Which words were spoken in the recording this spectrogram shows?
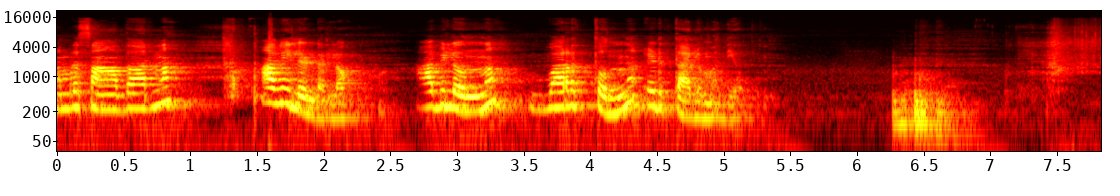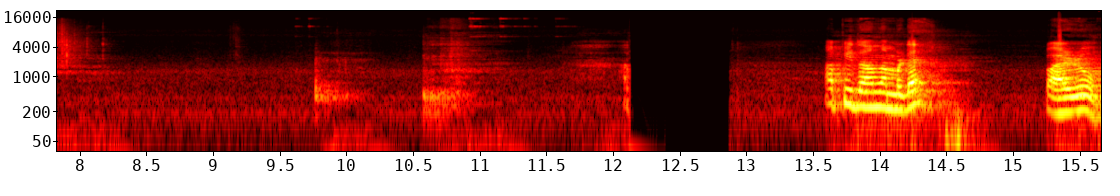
നമ്മുടെ സാധാരണ അവിലുണ്ടല്ലോ. അവിലൊന്ന് വറുത്തൊന്ന് എടുത്താലും മതിയോ അപ്പം ഇതാ നമ്മുടെ പഴവും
